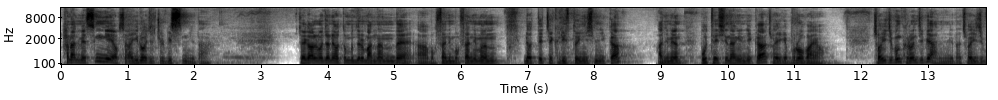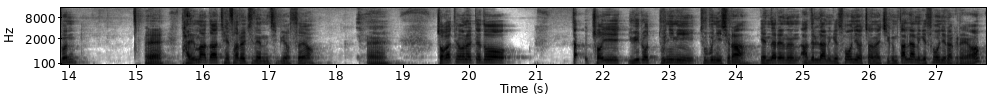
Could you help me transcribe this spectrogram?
하나님의 승리의 역사가 이루어질 줄 믿습니다. 제가 얼마 전에 어떤 분들을 만났는데 아, 목사님 목사님은 몇 대째 그리스도인이십니까? 아니면 모태 신앙입니까? 저에게 물어봐요. 저희 집은 그런 집이 아닙니다. 저희 집은 예, 달마다 제사를 지내는 집이었어요. 예. 저가 태어날 때도 따- 저희 위로 누님이 두 분이시라 옛날에는 아들 낳는 게 소원이었잖아요. 지금 딸 낳는 게 소원이라 그래요.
